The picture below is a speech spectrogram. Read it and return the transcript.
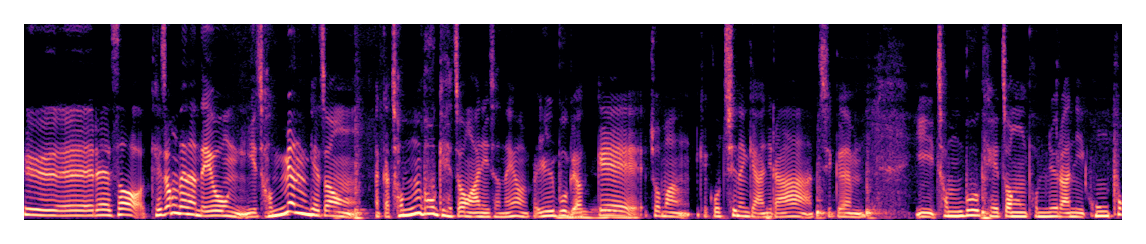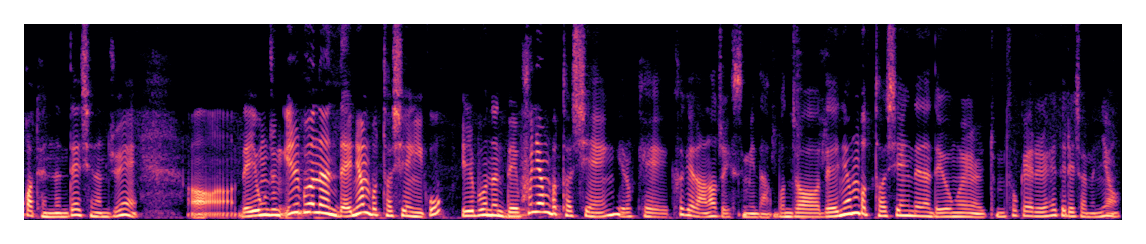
그래서 개정되는 내용이 전면 개정, 그러니까 전부 개정 아니잖아요. 그러니까 일부 몇 개 조만 이렇게 고치는 게 아니라 지금 이 전부 개정 법률안이 공포가 됐는데 지난주에 어, 내용 중 일부는 내년부터 시행이고 일부는 내후년부터 시행 이렇게 크게 나눠져 있습니다. 먼저 내년부터 시행되는 내용을 좀 소개를 해드리자면요.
